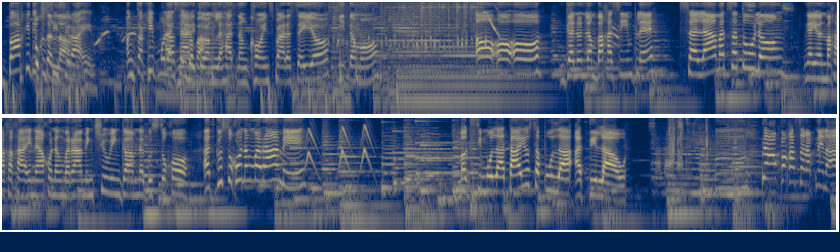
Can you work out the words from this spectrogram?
Bakit ito Buksan lang. sisirain? Ang takip mula At sa narito ibaba. ang lahat ng coins para sa iyo. Kita mo? Oo, oo. Ganun lang ba kasimple? Salamat sa tulong. Ngayon makakakain na ako ng maraming chewing gum na gusto ko. At gusto ko ng marami. Magsimula tayo sa pula at dilaw. Napakasarap nila.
